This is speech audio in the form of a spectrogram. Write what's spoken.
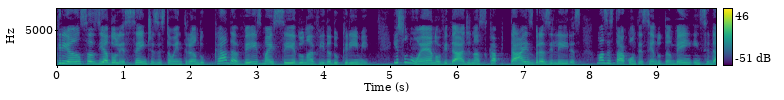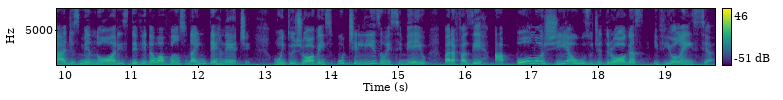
Crianças e adolescentes estão entrando cada vez mais cedo na vida do crime. Isso não é novidade nas capitais brasileiras, mas está acontecendo também em cidades menores devido ao avanço da internet. Muitos jovens utilizam esse meio para fazer apologia ao uso de drogas e violência.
